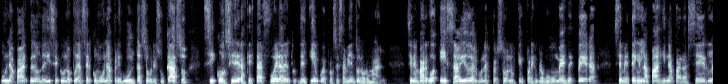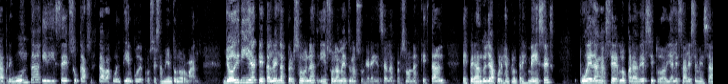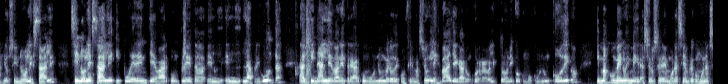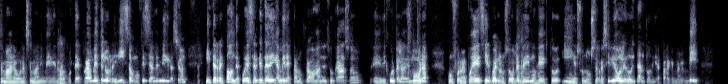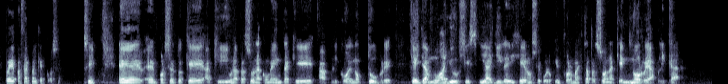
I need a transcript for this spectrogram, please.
una parte donde dice que uno puede hacer como una pregunta sobre su caso si consideras que está fuera del, del tiempo de procesamiento normal. Sin embargo, he sabido de algunas personas que, por ejemplo, con un mes de espera, se meten en la página para hacer la pregunta y dice su caso está bajo el tiempo de procesamiento normal. Yo diría que tal vez las personas, y es solamente una sugerencia, las personas que están esperando ya, por ejemplo, tres meses, puedan hacerlo para ver si todavía les sale ese mensaje o si no les sale. Si no les sale y pueden llevar completa la pregunta, al final le van a entregar como un número de confirmación y les va a llegar un correo electrónico como con un código y más o menos inmigración se demora siempre como una semana o una semana y media en Claro. responder. Realmente lo revisa un oficial de inmigración y te responde. Puede ser que te diga, mira, estamos trabajando en su caso, eh, disculpe la demora, conforme puede decir, bueno, nosotros le pedimos esto y eso no se recibió, le doy tantos días para que me lo envíe. Puede pasar cualquier cosa. Sí. Eh, eh, por cierto que aquí una persona comenta que aplicó en octubre, que llamó a UCIS y allí le dijeron, según lo que informa esta persona, que no reaplicara.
